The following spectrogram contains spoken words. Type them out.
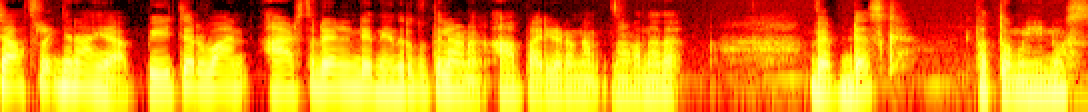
ശാസ്ത്രജ്ഞനായ പീറ്റർ വാൻ ആഴ്സഡലിന്റെ നേതൃത്വത്തിലാണ് ആ പര്യടനം നടന്നത്. Web desk Tatwamayi news.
